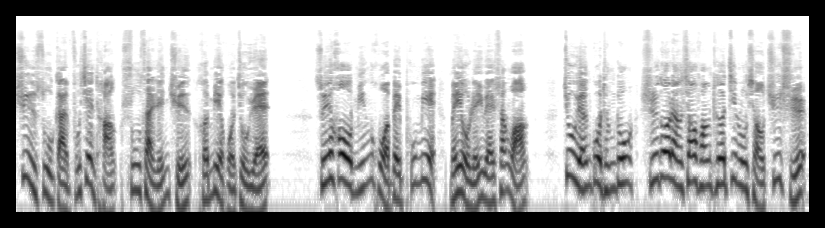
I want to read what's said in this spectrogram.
迅速赶赴现场疏散人群和灭火救援。随后，明火被扑灭，没有人员伤亡。救援过程中，十多辆消防车进入小区时，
